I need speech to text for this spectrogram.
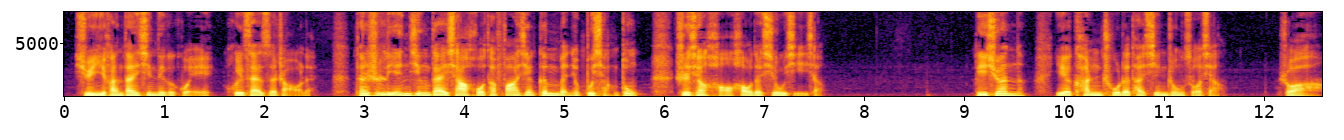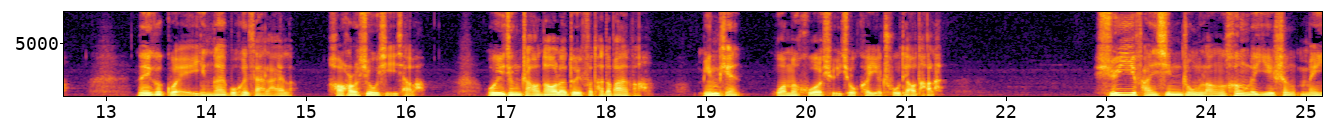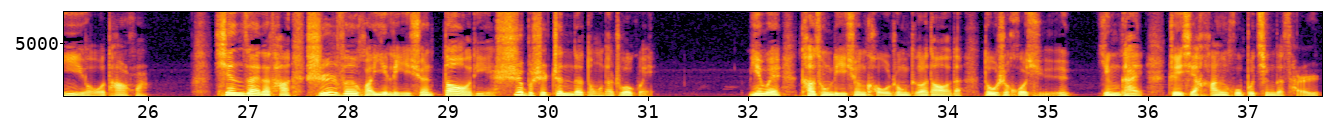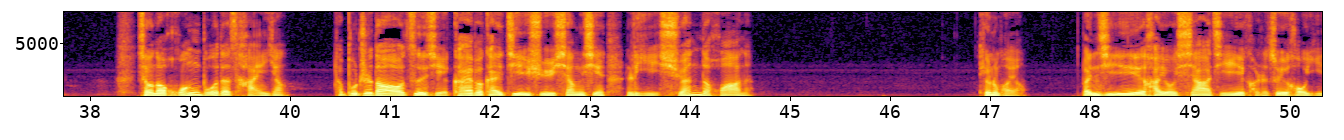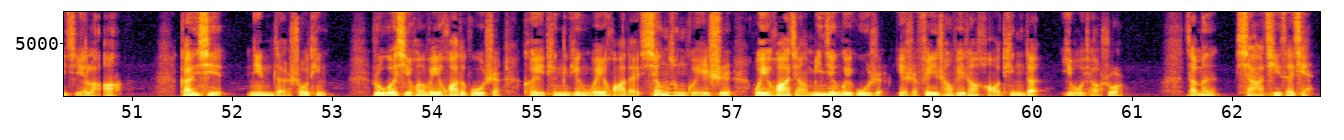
徐一凡担心那个鬼会再次找来，但是连惊带吓后，他发现根本就不想动，只想好好的休息一下。李轩呢，也看出了他心中所想，说：“啊那个鬼应该不会再来了，好好休息一下吧。我已经找到了对付他的办法，明天我们或许就可以除掉他了。”徐一凡心中冷哼了一声，没有答话。现在的他十分怀疑李轩到底是不是真的懂得捉鬼，因为他从李轩口中得到的都是“或许”“应该”这些含糊不清的词儿。想到黄渤的惨样，他不知道自己该不该继续相信李轩的话呢？听众朋友，本集还有下集，可是最后一集了啊！感谢您的收听。如果喜欢维华的故事，可以听一听维华的乡村鬼事。维华讲民间鬼故事也是非常非常好听的一部小说。咱们下期再见。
